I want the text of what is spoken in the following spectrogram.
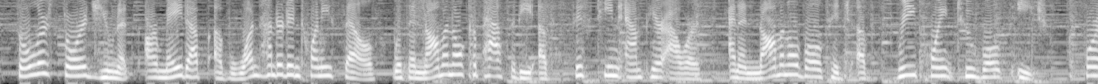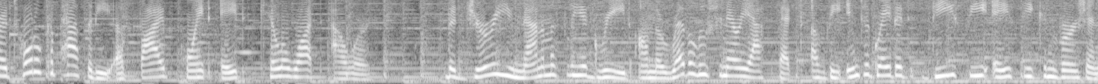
Solar storage units are made up of 120 cells with a nominal capacity of 15 ampere hours and a nominal voltage of 3.2 volts each for a total capacity of 5.8 kilowatt hours. The jury unanimously agreed on the revolutionary aspect of the integrated DC AC conversion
